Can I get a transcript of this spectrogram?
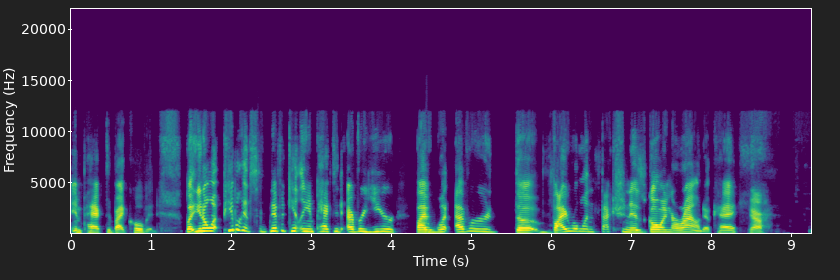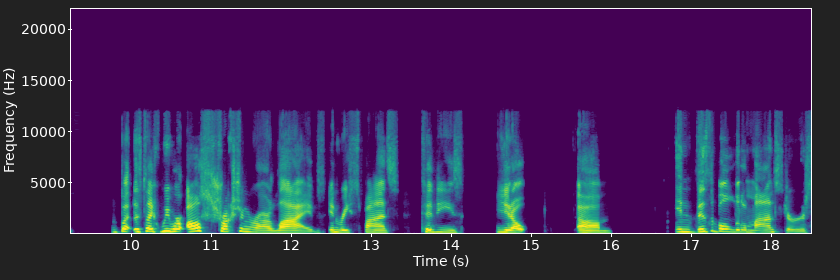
impacted by COVID, but you know what? People get significantly impacted every year by whatever the viral infection is going around. Okay. Yeah. But it's like we were all structuring our lives in response to these, you know, um, invisible little monsters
